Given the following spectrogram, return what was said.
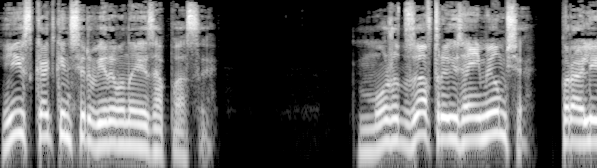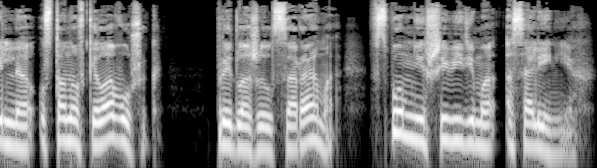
и искать консервированные запасы». «Может, завтра и займемся, параллельно установке ловушек?» — предложил Сарама, вспомнивший, видимо, о соленьях.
